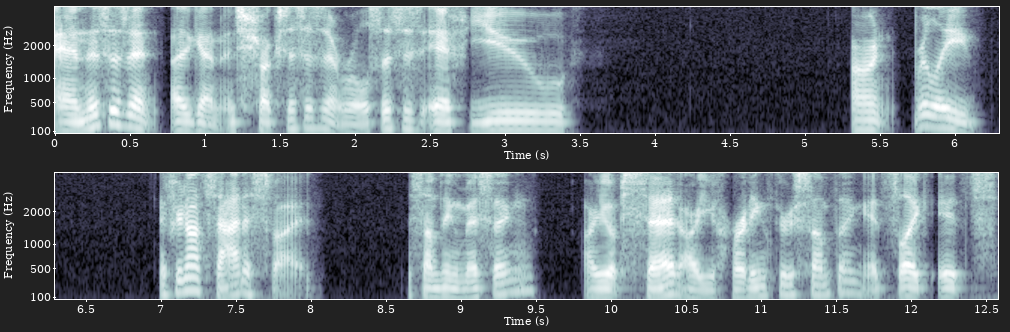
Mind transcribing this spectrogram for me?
And this isn't, again, instructions, this isn't rules. This is if you aren't really, if you're not satisfied is something missing? Are you upset? Are you hurting through something? It's like it's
